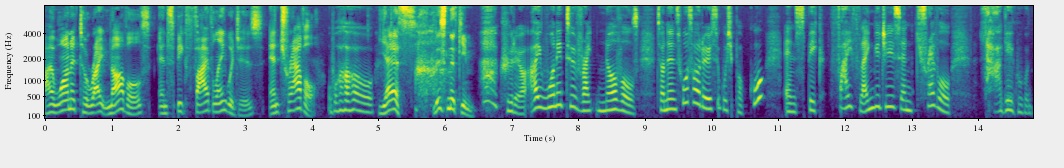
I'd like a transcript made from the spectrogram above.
I wanted to write novels and speak five languages and travel. 와우. Yes, this 느낌. 그래요. I wanted to write novels. 저는 소설을 쓰고 싶었고 and speak five languages and travel. 4개국.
